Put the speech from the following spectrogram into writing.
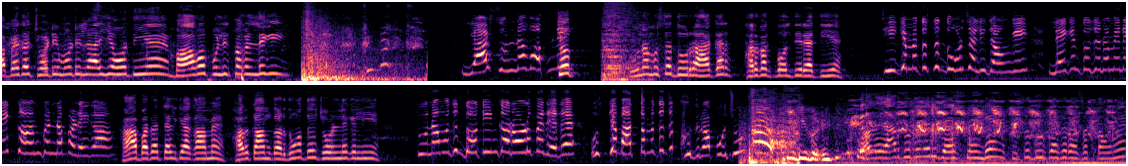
अबे तो छोटी मोटी लड़ाइयाँ होती हैं। भागो पुलिस पकड़ लेगी। यार सुनना वो अपने चुप! तू ना मुझसे दूर रहा कर। हर वक्त बोलती रहती है। ठीक है मैं दूर चली जाऊँगी लेकिन तुझे ना मेरा एक काम करना पड़ेगा। हाँ पता चल क्या काम है? हर काम कर दूँगा तुझे छोड़ने के लिए। तू ना मुझे दो तीन करोड़ रुपए दे दे उसके बाद तो मैं तुझे खुदरा पूछूँ। अरे यार तू तो मेरी बेस्ट फ्रेंड है तुझसे दूर कैसे रह सकता हूँ मैं?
